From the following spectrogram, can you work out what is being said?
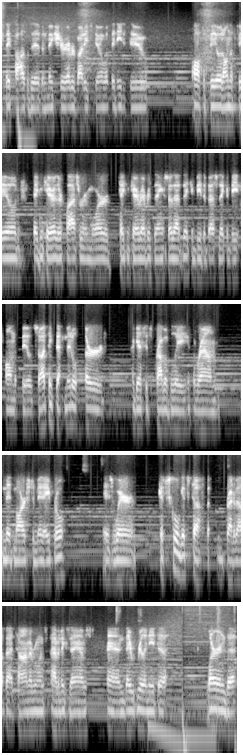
Stay positive and make sure everybody's doing what they need to do off the field, on the field, taking care of their classroom work, taking care of everything so that they can be the best they can be on the field. So I think that middle third, I guess it's probably around mid March to mid April, is where, because school gets tough right about that time. Everyone's having exams and they really need to learn that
